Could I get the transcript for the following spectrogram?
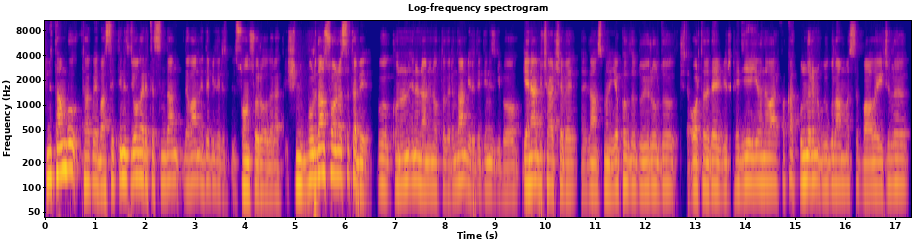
Şimdi tam bu Tarık Bey bahsettiğiniz yol haritasından devam edebiliriz son soru olarak. Şimdi buradan sonrası tabii bu konunun en önemli noktalarından biri dediğiniz gibi o genel bir çerçeve e, lansmanı yapıldı, duyuruldu. İşte ortada dev bir hediye yığını var fakat bunların uygulanması, bağlayıcılığı,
